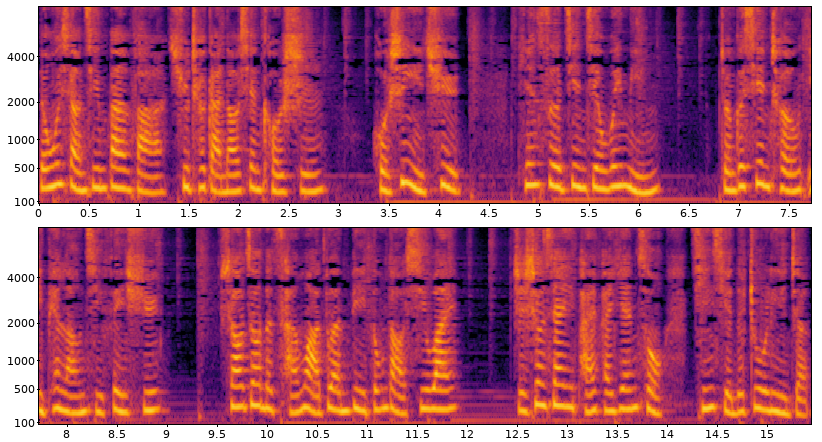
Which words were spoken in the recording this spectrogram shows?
等我想尽办法驱车赶到县口时，火势已去，天色渐渐微明，整个县城一片狼藉废墟。”烧焦的残瓦断壁东倒西歪，只剩下一排排烟囱倾斜地伫立着。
